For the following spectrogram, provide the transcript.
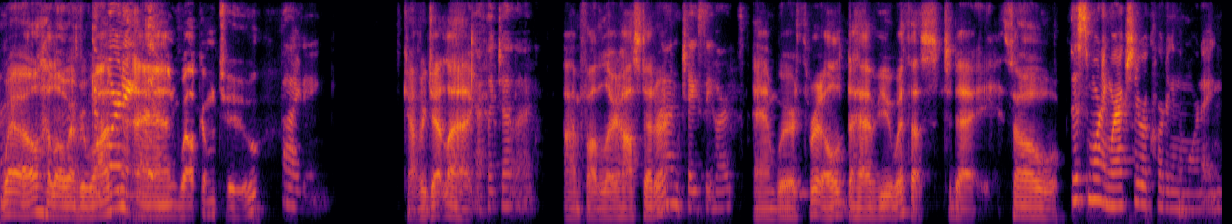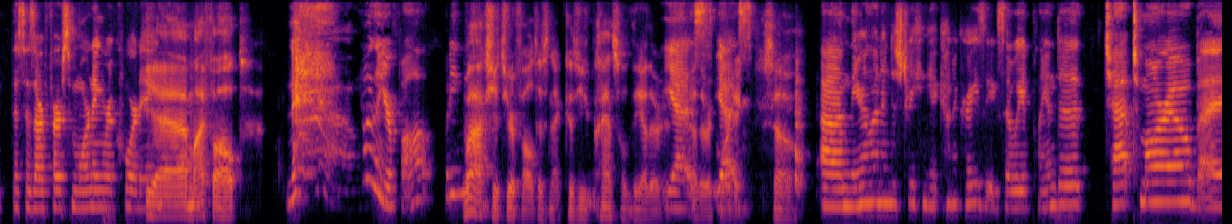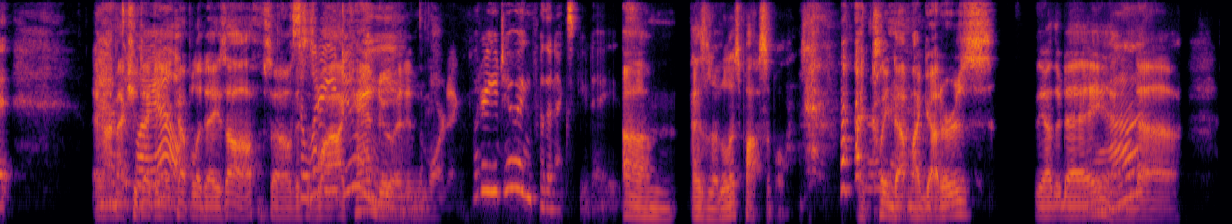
Well, hello everyone, morning. and welcome to Fighting Catholic Jet Lag. Catholic Jet Lag. I'm Father Larry Hostetter, I'm JC Hart. and we're thrilled to have you with us today. So, This morning, we're actually recording in the morning. This is our first morning recording. yeah, my fault. No. It wasn't your fault. What do you mean? Well, actually, it's your fault, isn't it? Because you canceled the other Yes, other recording. yes. So, um, the airline industry can get kind of crazy. So we had planned to chat tomorrow, but and I'm actually taking out. a couple of days off, so this So is why I can do it in the morning. what are you doing for the next few days? Um, as little as possible. I cleaned out my gutters the other day, Yeah. and uh,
